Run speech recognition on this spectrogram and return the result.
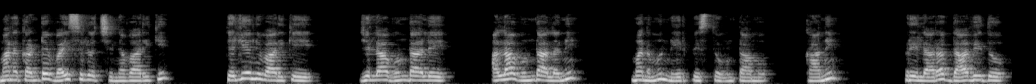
మనకంటే వయసులో చిన్నవారికి తెలియని వారికి ఇలా ఉండాలి అలా ఉండాలని మనము నేర్పిస్తూ ఉంటాము. కానీ ప్రిలారా దావీదు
